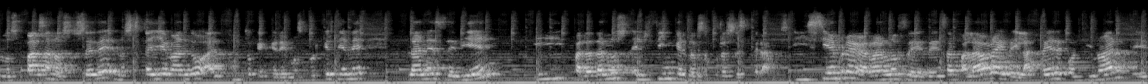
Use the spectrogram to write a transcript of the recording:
nos pasa, nos sucede, nos está llevando al punto que queremos, porque tiene planes de bien y para darnos el fin que nosotros esperamos. Y siempre agarrarnos de, esa palabra y de la fe, de continuar, de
